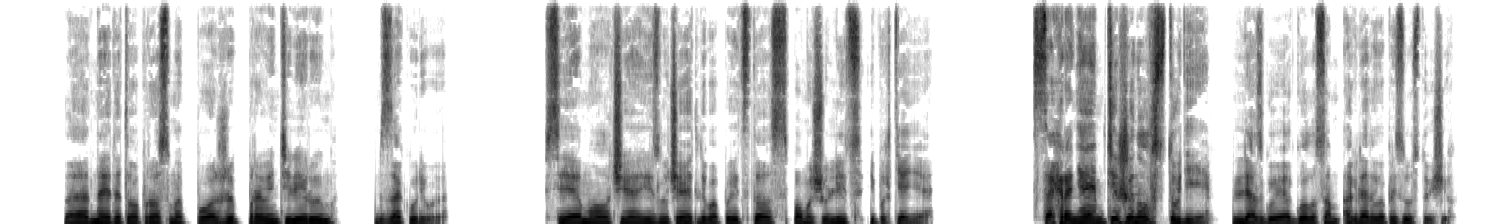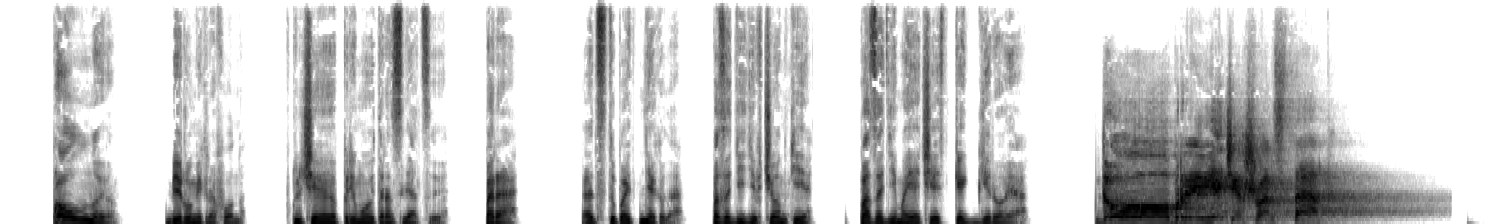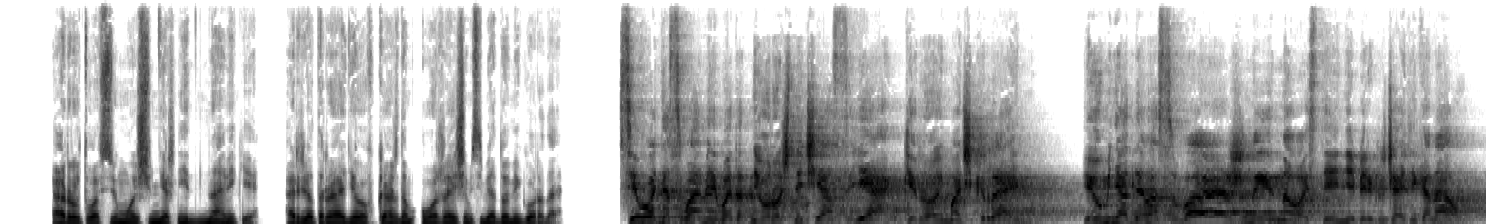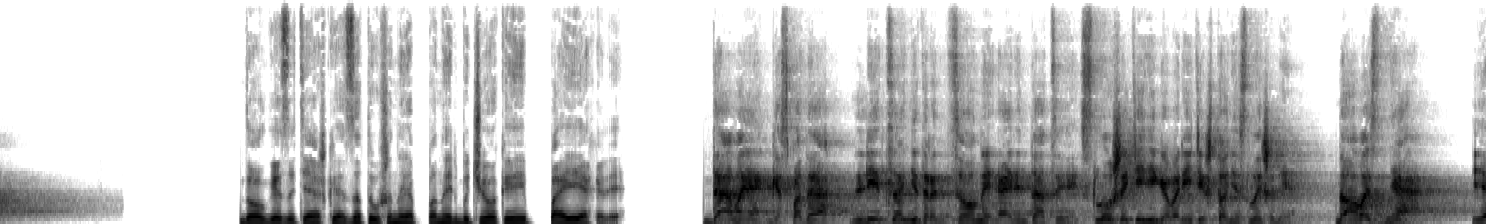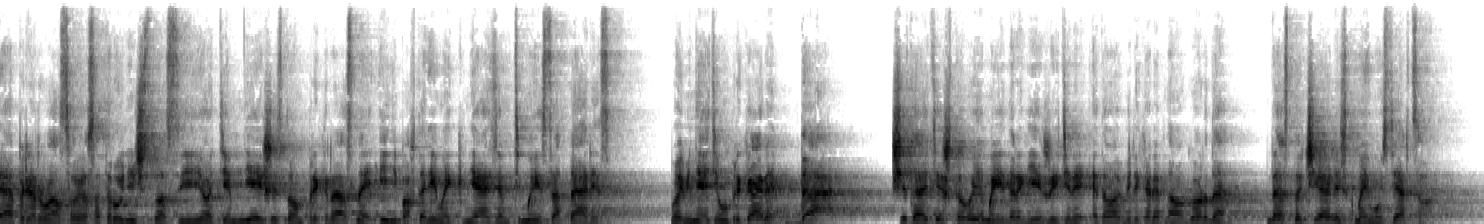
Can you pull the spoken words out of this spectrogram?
Ладно, этот вопрос мы позже провентилируем. Закуриваю. Все молча излучают любопытство с помощью лиц и пыхтения. «Сохраняем тишину в студии!» — лязгую я голосом, оглядывая присутствующих. «Полную!» — беру микрофон. Включаю прямую трансляцию. «Пора. Отступать некуда. Позади девчонки, позади моя честь как героя». «Добрый вечер, Шварстад!» Орут во всю мощь внешней динамики, орёт радио в каждом уважающем себя доме города. «Сегодня с вами в этот неурочный час я, герой Матч Крайм, и у меня для вас важные новости, не переключайте канал!» Долгая затяжка, затушенная панель-бычок и поехали. Дамы, господа, лица нетрадиционной ориентации, слушайте и не говорите, что не слышали. Новость дня. Я прервал свое сотрудничество с ее темнейшеством прекрасной и неповторимой князем тьмы Сатарис. Вы меня этим упрекали? Да. Считайте, что вы, мои дорогие жители этого великолепного города, достучались к моему сердцу.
